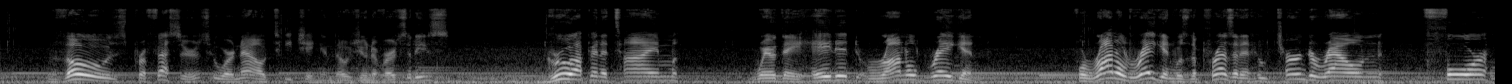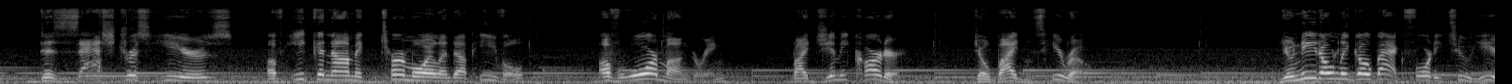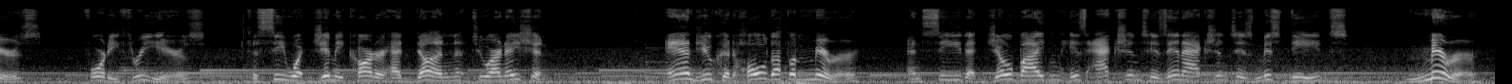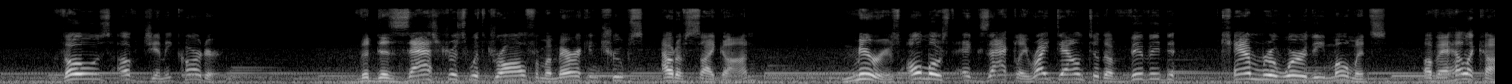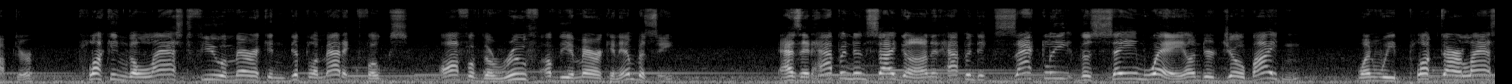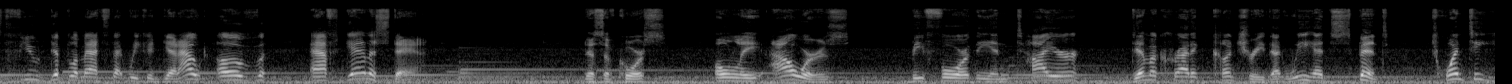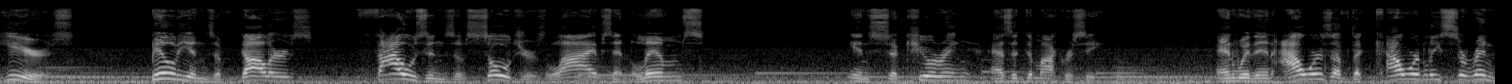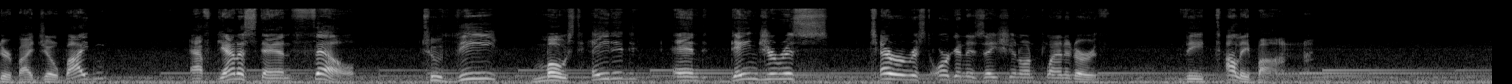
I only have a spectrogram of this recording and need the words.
those professors who are now teaching in those universities grew up in a time where they hated Ronald Reagan. For Ronald Reagan was the president who turned around four disastrous years of economic turmoil and upheaval, of warmongering, by Jimmy Carter, Joe Biden's hero. You need only go back 42 years, 43 years, to see what Jimmy Carter had done to our nation. And you could hold up a mirror and see that Joe Biden, his actions, his inactions, his misdeeds mirror those of Jimmy Carter. The disastrous withdrawal from American troops out of Saigon mirrors almost exactly, right down to the vivid, camera worthy moments of a helicopter plucking the last few American diplomatic folks off of the roof of the American embassy. As it happened in Saigon, it happened exactly the same way under Joe Biden when we plucked our last few diplomats that we could get out of Afghanistan. This, of course, only hours before the entire democratic country that we had spent 20 years, billions of dollars, thousands of soldiers' lives and limbs in securing as a democracy. And within hours of the cowardly surrender by Joe Biden, Afghanistan fell to the most hated and dangerous terrorist organization on planet Earth, the Taliban.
